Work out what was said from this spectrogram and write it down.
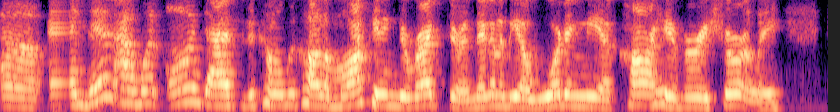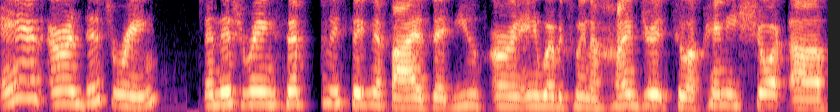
Uh, and then I went on, guys, to become what we call a marketing director, and they're going to be awarding me a car here very shortly, and earn this ring. And this ring simply signifies that you've earned anywhere between a hundred to a penny short of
